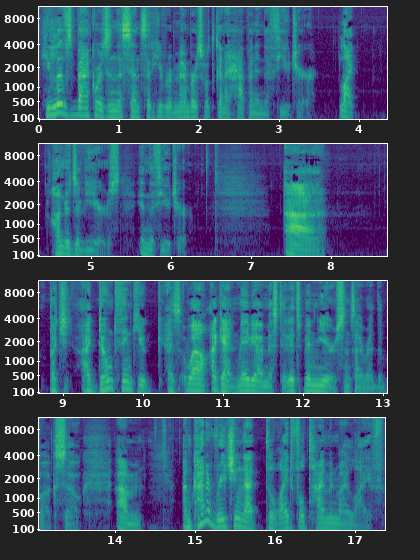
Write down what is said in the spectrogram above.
He lives backwards in the sense that he remembers what's going to happen in the future, like hundreds of years in the future. Uh, but I don't think you, as well, again, maybe I missed it. It's been years since I read the book. So um, I'm kind of reaching that delightful time in my life.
